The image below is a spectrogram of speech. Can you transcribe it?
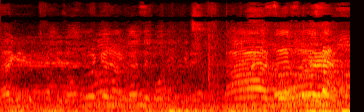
大切に難しいぞもう一回やるああそうそうそう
